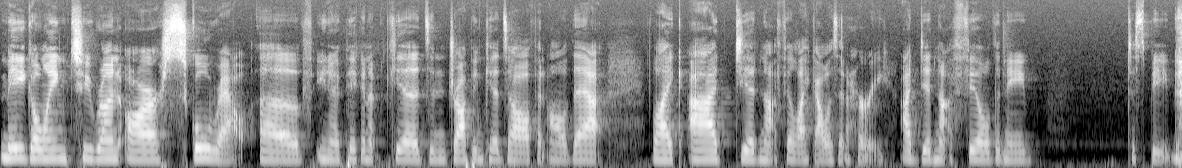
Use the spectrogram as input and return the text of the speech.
me going to run our school route of you know picking up kids and dropping kids off and all that like I did not feel like I was in a hurry. I did not feel the need to speed.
